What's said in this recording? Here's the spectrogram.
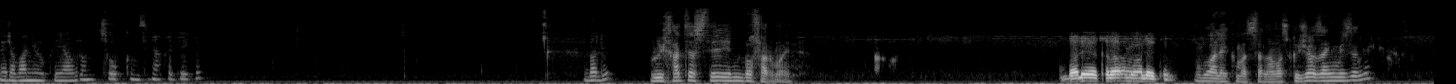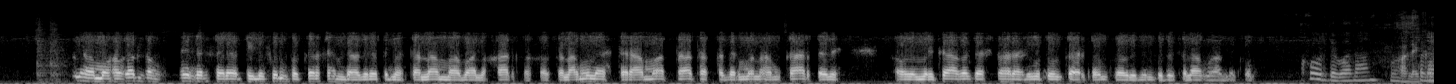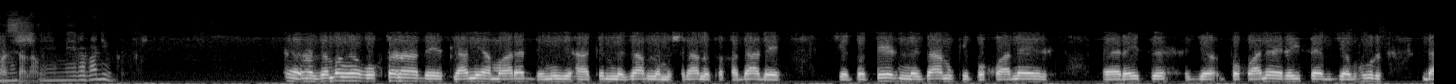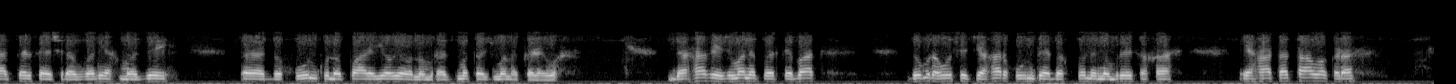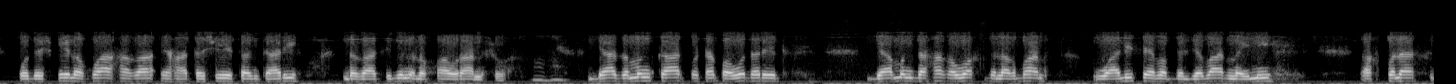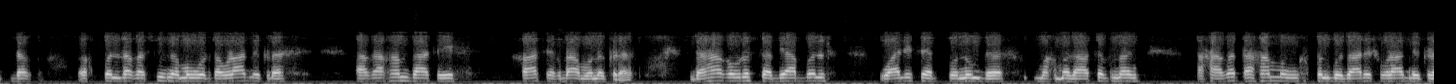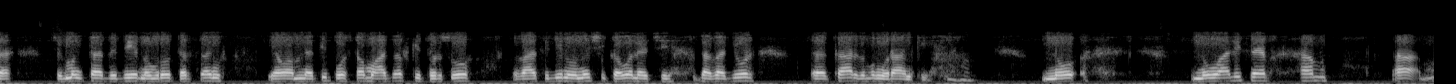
مهرباني وکړئ اورم څوک کوم څه نه غږیږي بله روی خط هستین بفرمایید بله السلام علیکم و علیکم السلام از کجا زنگ میزنید نه محمد در سره ټلیفون په کرخه د حضرت محترم بابا لخر څخه سلامونه احترامات تاسو قدرمن همکار ته او د امریکا هغه کشکار اړیو ټول کار کوم چې اوریدونکو ته سلام وړاندې کوم کور دی ودان وعلیکم السلام مهرباني وکړئ زمونږ غوښتنه د اسلامي امارت د نوي حاکم نظام له مشرانو څخه دا ده چې په تیر نظام کې په خوانه رئیس په خوانه رئیس جمهور ډاکټر اشرف غنی احمدزی د خون کو لپاره یو یو نمرزمه کژمنه کړې و د هغه ژمنه په ارتباط دومره اوسه چې هر ښوونکی د خپل نمرې څخه احاطه تا وکړه خو د شپې له خوا هغه احاطه شي سنکاري د غاصبینو له خوا وران شو بیا زمونږ کار په ټپه ودرېد بیا موږ د هغه وخت د لغمان والی صاحب عبدالجبار نعیمی خپل د خپل دغه ستونزه موږ ورته وړاندې کړه هغه هم داسې خاص اقدام ونه کړ د هغه ورسته بیا بل والی صاحب په نوم د محمد عاصف ننګ هغه ته هم موږ خپل گزارش وړاندې کړ چې موږ ته د دې نمرو ترڅنګ یو امنیتي پوسټه معذف کې ترسو غاصبین ونه شي کولای چې دغه جوړ کار زموږ وران کړي نو نو والی صاحب هم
